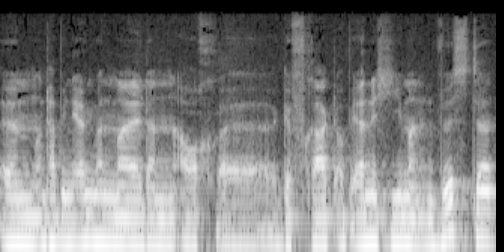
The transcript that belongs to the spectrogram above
ähm, und habe ihn irgendwann mal dann auch äh, gefragt, ob er nicht jemanden wüsste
